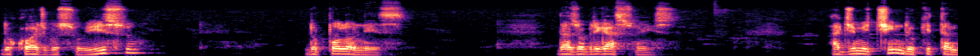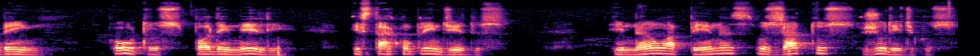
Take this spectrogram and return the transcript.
do Código Suíço do polonês. das obrigações, admitindo que também outros podem nele estar compreendidos, e não apenas os atos jurídicos.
